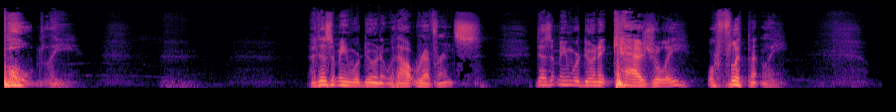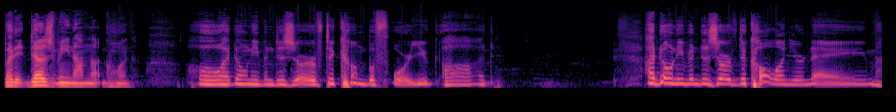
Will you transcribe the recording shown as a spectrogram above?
boldly. That doesn't mean we're doing it without reverence. Doesn't mean we're doing it casually or flippantly. But it does mean I'm not going, oh, I don't even deserve to come before you, God. I don't even deserve to call on your name.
